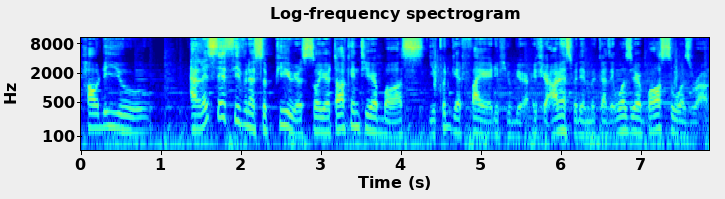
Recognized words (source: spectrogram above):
How do you and let's say it's even a superior so you're talking to your boss you could get fired if you be, if you're honest with him because it was your boss who was wrong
